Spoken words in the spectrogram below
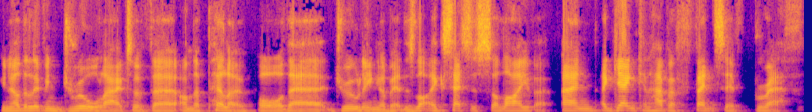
You know, they're living drool out of their on the pillow or they're drooling a bit. There's a lot of excessive saliva and again can have offensive breath.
